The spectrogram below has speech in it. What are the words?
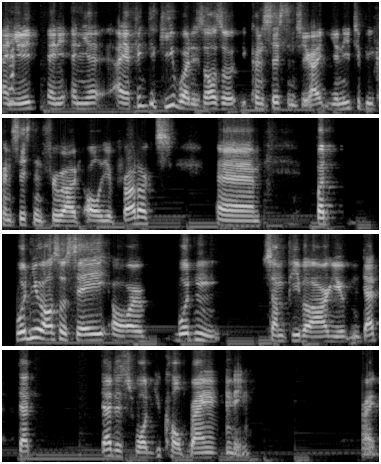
and you need and, and yeah, I think the key word is also consistency, right? You need to be consistent throughout all your products. Um, but wouldn't you also say, or wouldn't some people argue that that that is what you call branding, right?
